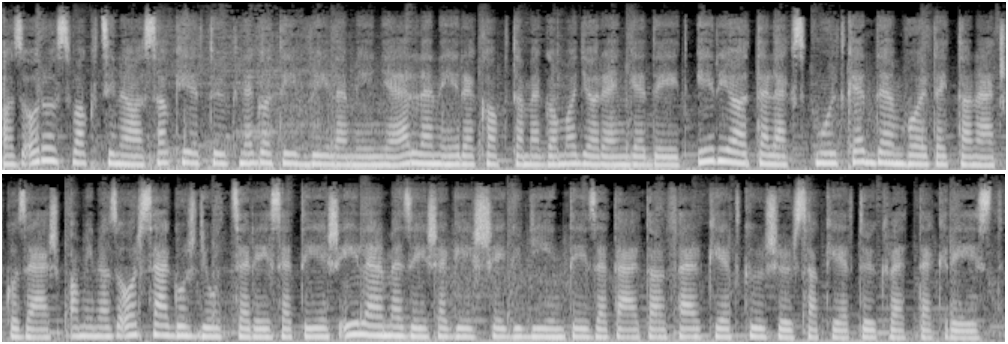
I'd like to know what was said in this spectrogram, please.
Az orosz vakcina a szakértők negatív véleménye ellenére kapta meg a magyar engedélyt, írja a Telex. Múlt kedden volt egy tanácskozás, amin az Országos Gyógyszerészeti és Élelmezés Egészségügyi Intézet által felkért külső szakértők vettek részt.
